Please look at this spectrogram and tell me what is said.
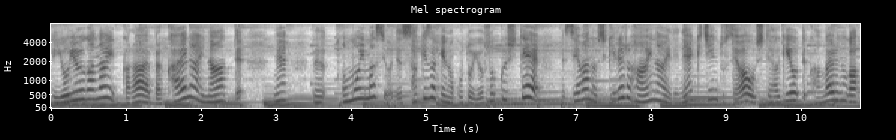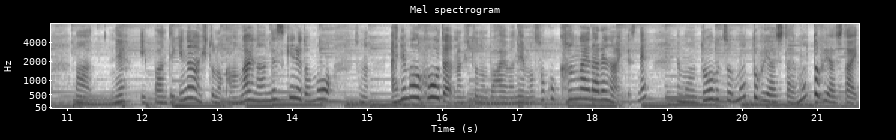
余裕がないからやっぱり飼えないなってね。で思いますよ。ね先々のことを予測して世話のしきれる範囲内でねきちんと世話をしてあげようって考えるのがまあね一般的な人の考えなんですけれどもそのニマルホーダーの人の場合はねもうそこ考えられないんですね。でも動物をもっと増やしたいもっと増やしたい。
